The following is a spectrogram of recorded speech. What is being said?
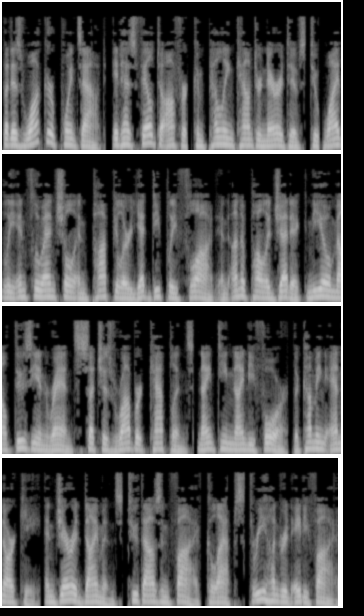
But as Walker points out, it has failed to offer compelling counter-narratives to widely influential and popular yet deeply flawed and unapologetic neo-Malthusian rants such as Robert Kaplan's 1994 The Coming Anarchy and Jared Diamond's 2005 Collapse 385.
